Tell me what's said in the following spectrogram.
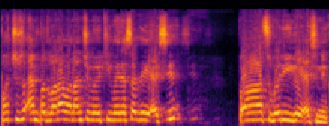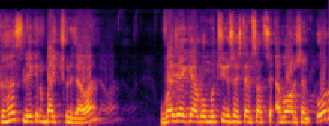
پَتہٕ چھُ سُہ اَمہِ پَتہٕ وَنان وَنان چھُ یِتھُے وۄنۍ ہسا گٔے اَسہِ پانٛژھ ؤری گٔے اَسہِ نِکہَس لیکِن بَچہِ چھُنہٕ زیٚوان۔ وجہ کیاہ گوٚمُت چھُ یُس اَسہِ تَمہِ ساتہٕ سُہ ایبارشن کوٚر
